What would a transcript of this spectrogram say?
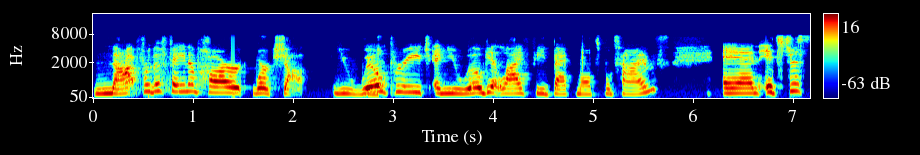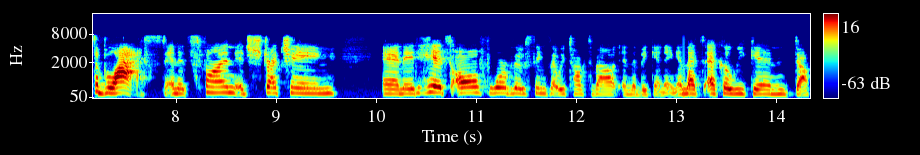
not for the faint of heart workshop. You will preach and you will get live feedback multiple times. And it's just a blast and it's fun, it's stretching, and it hits all four of those things that we talked about in the beginning. And that's echoweekend.com.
